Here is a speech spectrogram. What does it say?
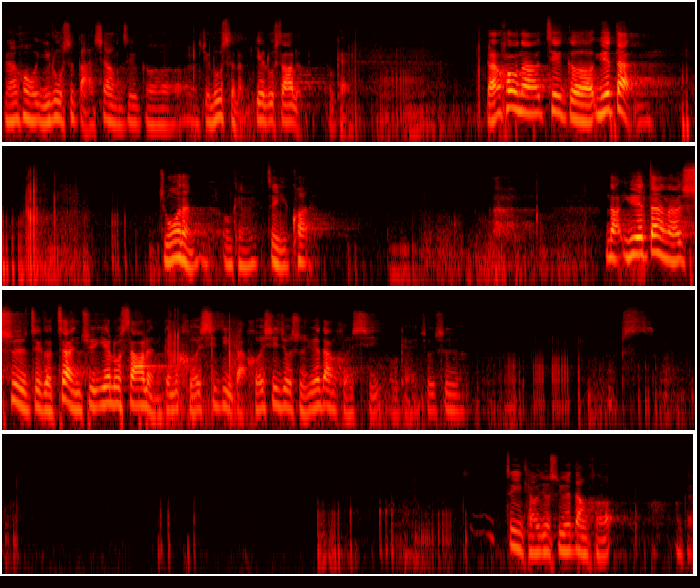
然后一路是打向这个 Jerusalem 耶路撒冷，OK。然后呢，这个约旦 （Jordan），OK 这一块。那约旦呢是这个占据耶路撒冷跟河西地带，河西就是约旦河西，OK，就是这一条就是约旦河，OK，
